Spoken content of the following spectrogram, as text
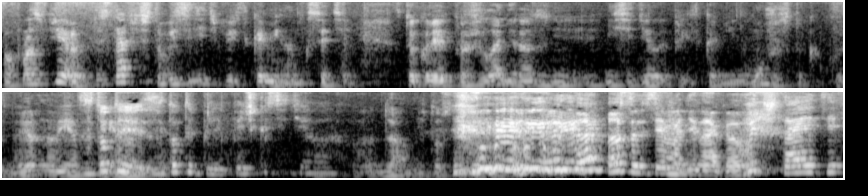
Вопрос первый. Представьте, что вы сидите перед камином. Кстати, столько лет прожила, ни разу не, не сидела перед камином. Ужас-то какой. Наверное, я Зато ты, зато ты перед печкой сидела. Э, Да, мне тоже совсем одинаково. Вы читаете,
